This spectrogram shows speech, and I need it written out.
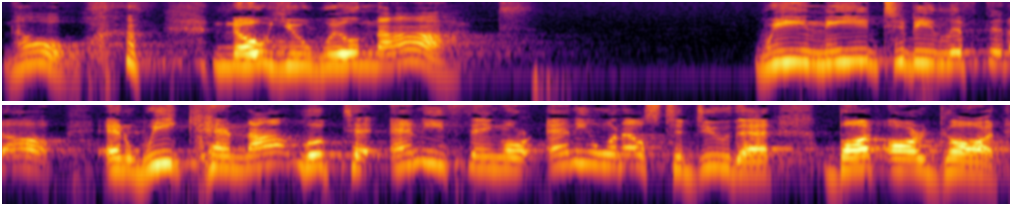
No, no, you will not. We need to be lifted up, and we cannot look to anything or anyone else to do that but our God.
